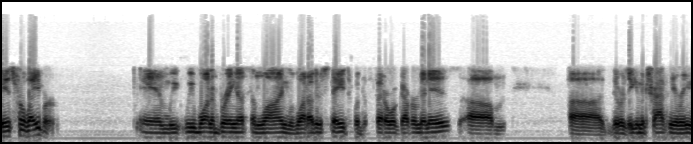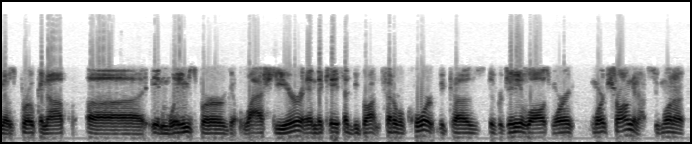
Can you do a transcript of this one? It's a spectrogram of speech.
is for labor. And we, we want to bring us in line with what other states, what the federal government is. Um, uh, there was a human trafficking ring that was broken up uh, in Williamsburg last year, and the case had to be brought in federal court because the Virginia laws weren't weren't strong enough. So we want to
